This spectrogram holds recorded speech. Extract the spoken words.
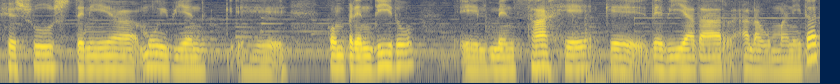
Jesús tenía muy bien eh, comprendido el mensaje que debía dar a la humanidad.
